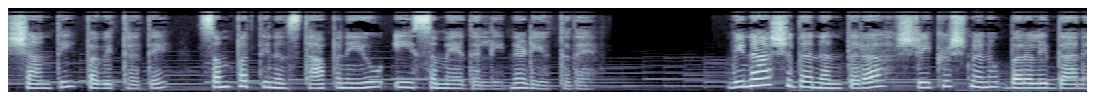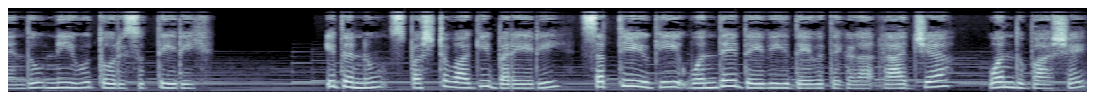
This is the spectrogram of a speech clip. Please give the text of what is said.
ಶಾಂತಿ, ಪವಿತ್ರತೆ, ಸಂಪತ್ತಿನ ಸ್ಥಾಪನೆಯು ಈ ಸಮಯದಲ್ಲಿ ನಡೆಯುತ್ತದೆ. ವಿನಾಶದ ನಂತರ ಶ್ರೀಕೃಷ್ಣನು ಬರಲಿದ್ದಾನೆಂದು ನೀವು ತೋರಿಸುತ್ತೀರಿ. ಇದನ್ನು ಸ್ಪಷ್ಟವಾಗಿ ಬರೆಯಿರಿ. ಸತ್ಯಯುಗಿ ಒಂದೇ ದೇವಿ ದೇವತೆಗಳ ರಾಜ್ಯ, ಒಂದು ಭಾಷೆ,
